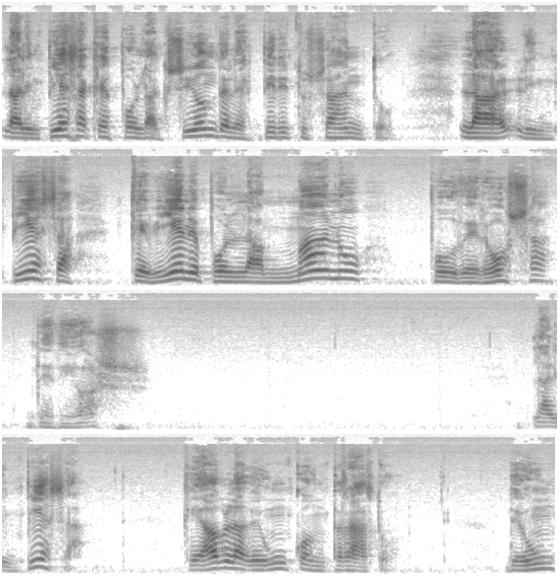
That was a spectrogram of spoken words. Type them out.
la limpieza que es por la acción del Espíritu Santo, la limpieza que viene por la mano poderosa de Dios. La limpieza que habla de un contrato, de un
